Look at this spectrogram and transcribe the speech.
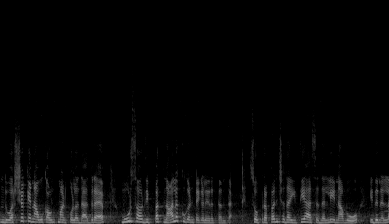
ಒಂದು ವರ್ಷಕ್ಕೆ ನಾವು ಕೌಂಟ್ ಮಾಡ್ಕೊಳ್ಳೋದಾದರೆ ಮೂರು ಸಾವಿರದ ಇಪ್ಪತ್ನಾಲ್ಕು ಗಂಟೆಗಳಿರುತ್ತಂತೆ. ಸೊ ಪ್ರಪಂಚದ ಇತಿಹಾಸದಲ್ಲಿ ನಾವು ಇದನ್ನೆಲ್ಲ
